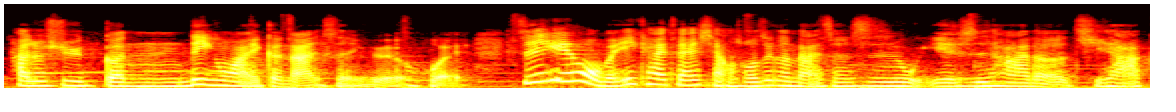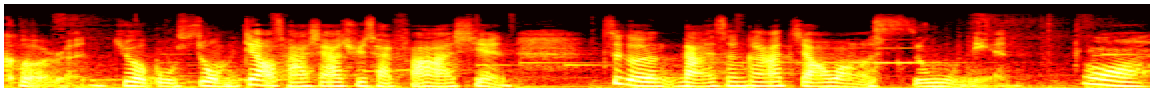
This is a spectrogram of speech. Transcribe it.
他就去跟另外一个男生约会。只是因为我们一开始在想说这个男生是也是他的其他客人，就不是。我们调查下去才发现，这个男生跟他交往了十五年。哇，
